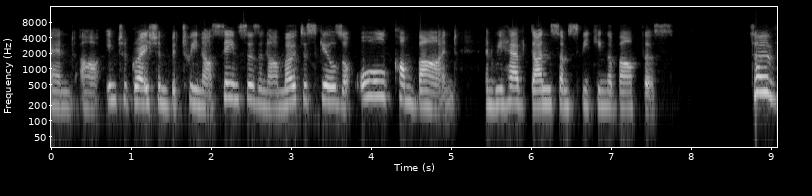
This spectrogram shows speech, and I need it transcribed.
and our integration between our senses and our motor skills are all combined. And we have done some speaking about this. So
